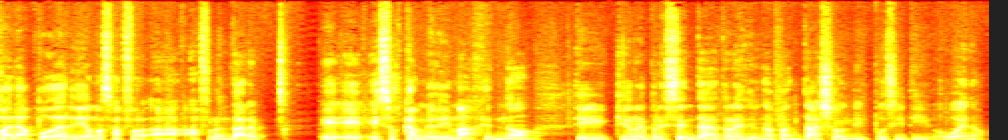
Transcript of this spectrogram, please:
para poder, digamos, afrontar eh, eh, esos cambios de imagen, ¿no? Que, que representa a través de una pantalla o un dispositivo. Bueno,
